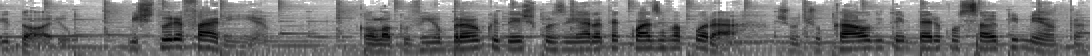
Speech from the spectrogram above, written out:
e dore-o. Misture a farinha. Coloque o vinho branco e deixe cozinhar até quase evaporar. Junte o caldo e tempere com sal e pimenta.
